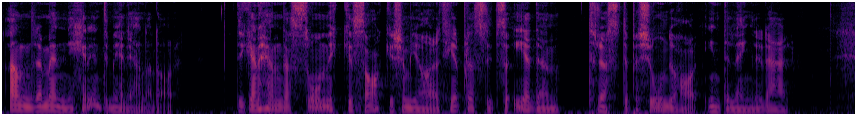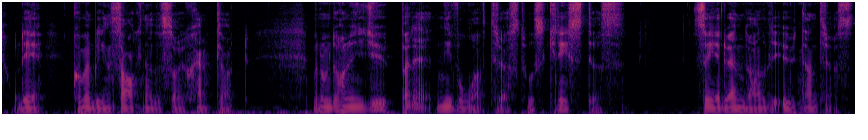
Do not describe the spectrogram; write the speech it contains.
andra människor är inte med dig alla dagar. Det kan hända så mycket saker som gör att helt plötsligt så är den trösteperson du har inte längre där. Och det kommer bli en saknad och sorg självklart. Men om du har en djupare nivå av tröst hos Kristus så är du ändå aldrig utan tröst.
